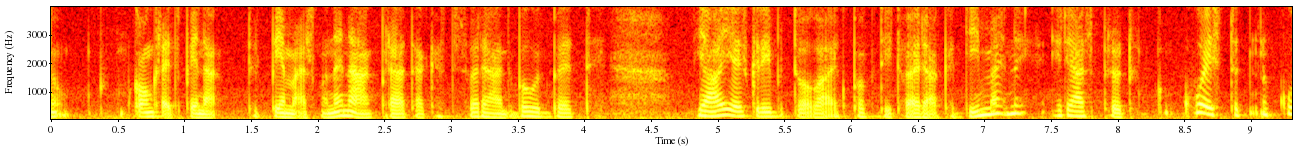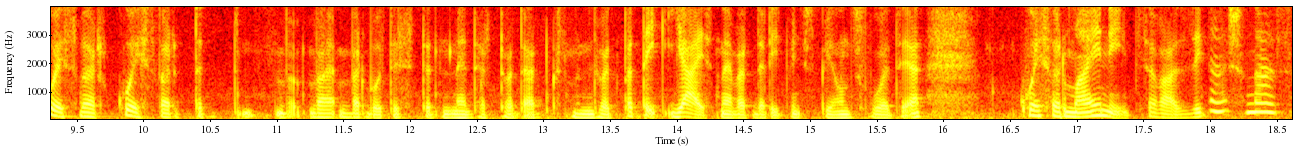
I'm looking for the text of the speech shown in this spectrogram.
nu, konkrēts pienāk, piemērs man nenāk prātā, kas tas varētu būt. Bet, Jā, ja es gribu to laiku pavadīt vairāk ar ģimeni, ir jāsaprot, ko es, tad, nu, ko es varu. Ko es varu tad, vai, varbūt es nedaru to darbu, kas man ļoti patīk. Jā, es nevaru darīt viņus pilnu slodzi. Ja? Ko es varu mainīt savā zināšanās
